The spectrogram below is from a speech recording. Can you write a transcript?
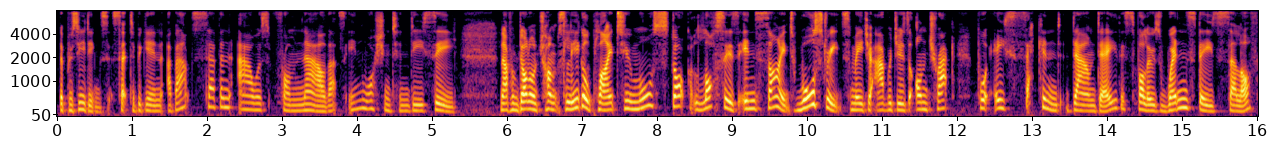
The proceedings set to begin about seven hours from now. That's in Washington, D.C. Now, from Donald Trump's legal plight to more stock losses in sight. Wall Street's major averages on track for a second down day. This follows Wednesday's sell off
